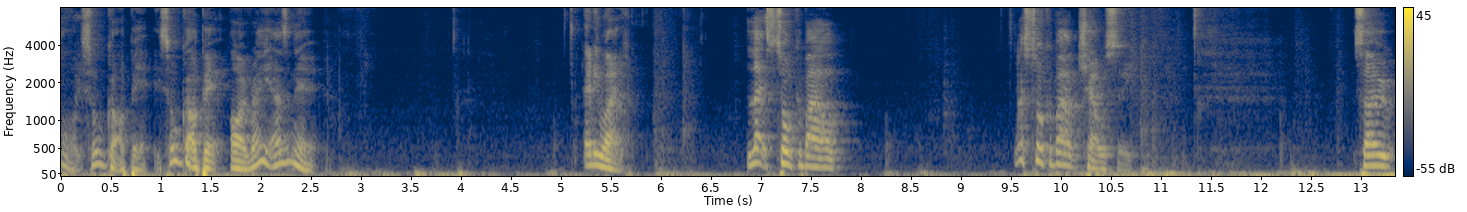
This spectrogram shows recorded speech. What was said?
Oh, it's all got a bit. It's all got a bit irate, hasn't it? Anyway, let's talk about. Let's talk about Chelsea. So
